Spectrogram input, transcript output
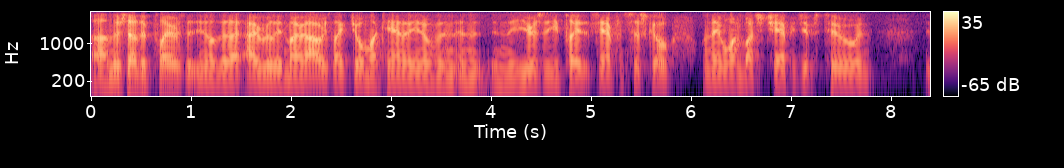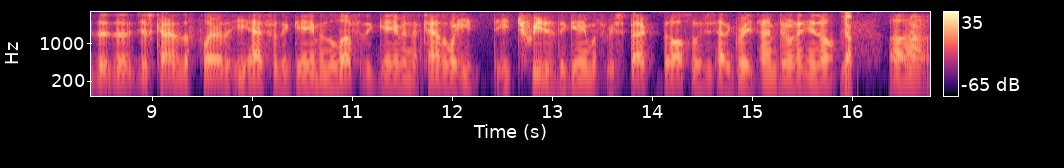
Um, there's other players that you know that I, I really admire. I always like Joe Montana. You know, in, in, in the years that he played at San Francisco when they won a bunch of championships too, and the the just kind of the flair that he had for the game and the love for the game and the kind of the way he he treated the game with respect, but also just had a great time doing it. You know. Yep. Uh,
